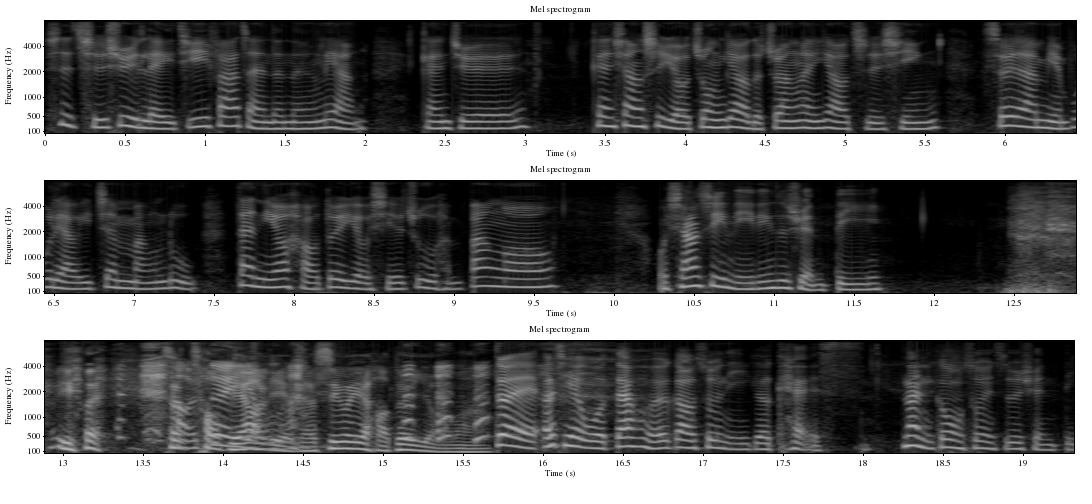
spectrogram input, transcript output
是持续累积发展的能量，感觉更像是有重要的专案要执行。虽然免不了一阵忙碌，但你有好队友协助，很棒哦。我相信你一定是选 D。因为这臭不要脸的，是因为有好队友吗？对，而且我待会会告诉你一个 case，那你跟我说你是不是选 D？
